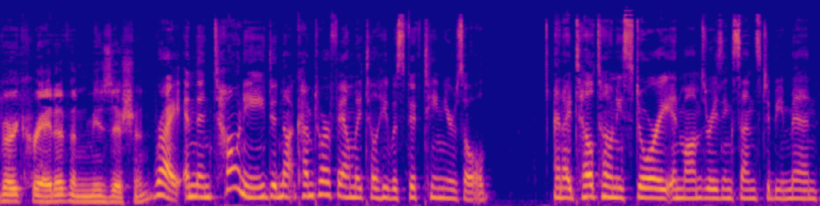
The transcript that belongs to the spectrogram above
very creative and musician. Right. And then Tony did not come to our family till he was 15 years old. And I tell Tony's story in Moms Raising Sons to Be Men.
